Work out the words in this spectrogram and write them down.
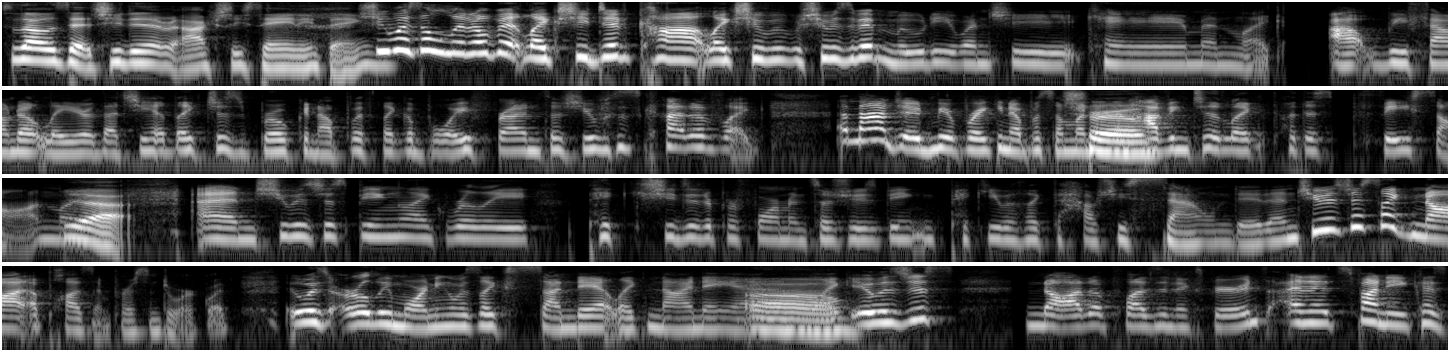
So that was it. She didn't actually say anything. She was a little bit like she did con like she w- she was a bit moody when she came and like uh, we found out later that she had like just broken up with like a boyfriend so she was kind of like imagine me breaking up with someone and True. then having to like put this face on like yeah. and she was just being like really pick she did a performance so she was being picky with like the, how she sounded and she was just like not a pleasant person to work with it was early morning it was like sunday at like 9 a.m Oh. like it was just not a pleasant experience and it's funny because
